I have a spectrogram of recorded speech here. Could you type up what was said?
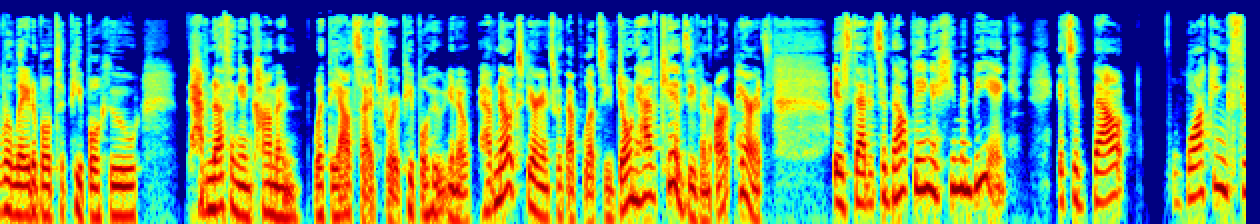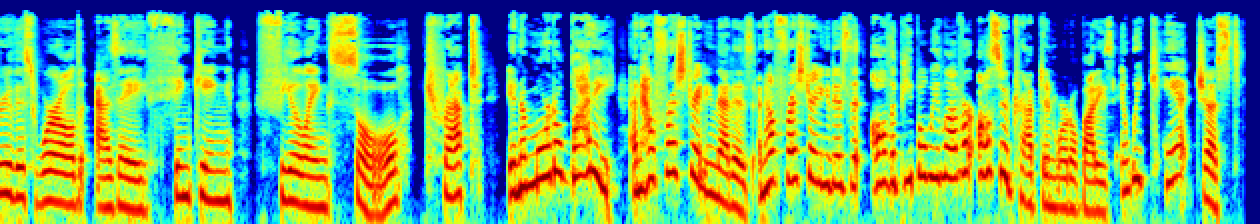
relatable to people who have nothing in common with the outside story. People who, you know, have no experience with epilepsy, don't have kids, even aren't parents, is that it's about being a human being. It's about walking through this world as a thinking, feeling soul trapped in a mortal body and how frustrating that is and how frustrating it is that all the people we love are also trapped in mortal bodies and we can't just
